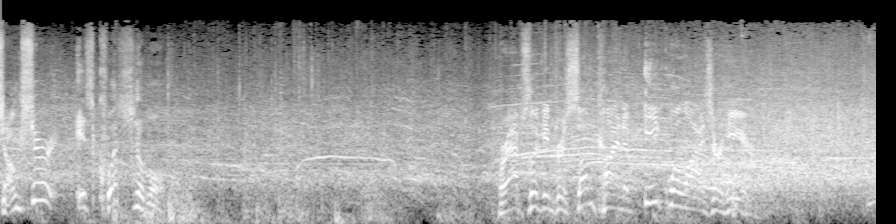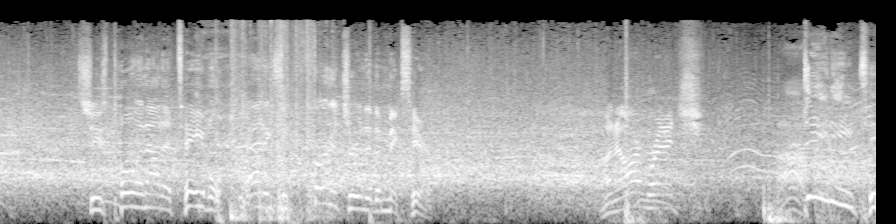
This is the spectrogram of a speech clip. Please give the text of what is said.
juncture is questionable. Perhaps looking for some kind of equalizer here. She's pulling out a table, adding some furniture into the mix here. An arm wrench. Ah. DDT.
